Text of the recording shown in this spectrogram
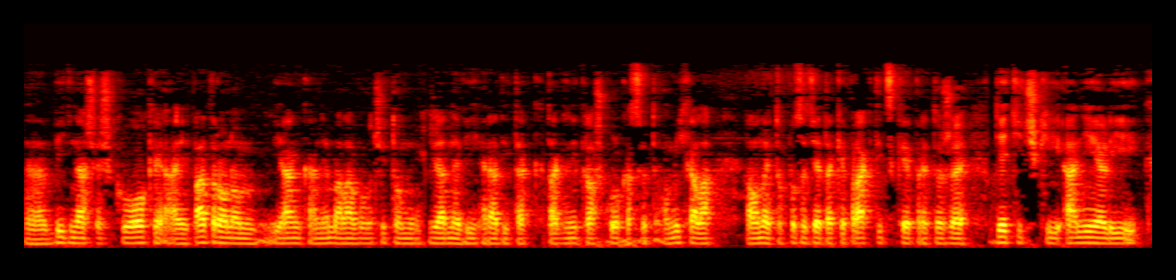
byť v našej škôlke aj patronom. Janka nemala voči tomu žiadne výhrady, tak, tak vznikla škôlka svätého Michala a ono je to v podstate také praktické, pretože detičky, anielík,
